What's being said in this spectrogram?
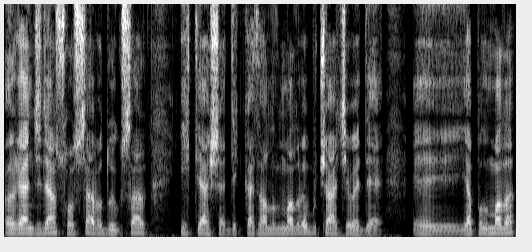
öğrencilerin sosyal ve duygusal ihtiyaçlara dikkat alınmalı ve bu çerçevede e, yapılmalı.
